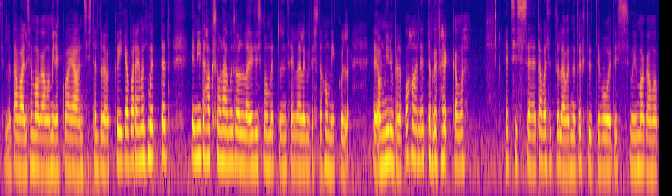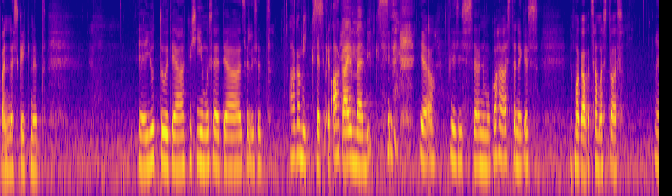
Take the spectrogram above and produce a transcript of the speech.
selle tavalise magama mineku aja on, siis tal tulevad kõige paremad mõtted ja nii tahaks olemas olla ja siis ma mõtlen sellele, kuidas ta hommikul äh, on minu peale pahane, et ta peab ärkama. et siis tavaliselt tulevad need õhtuti voodis või magama pannes kõik need jutud ja küsimused ja sellised. aga miks, aga emme, miks ja, ja siis on mu kaheaastane, kes noh, magavad samas toas no,.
